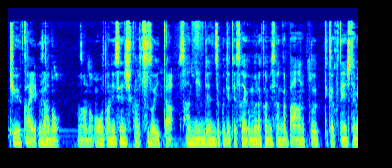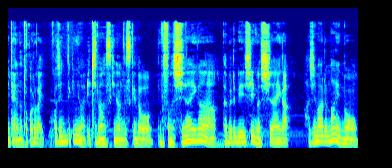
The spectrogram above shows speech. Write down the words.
9回裏のあの、大谷選手から続いた3人連続出て最後村上さんがバーンと打って逆転したみたいなところが個人的には一番好きなんですけど、その試合が、WBC の試合が始まる前の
